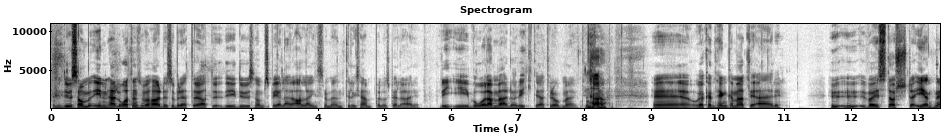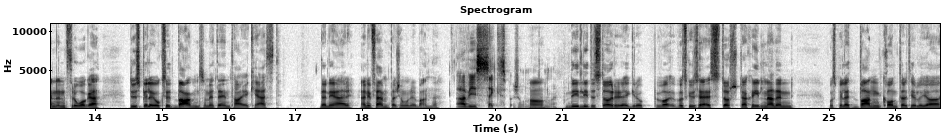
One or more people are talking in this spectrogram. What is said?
Ja, men du som, i den här låten som vi hörde så berättade du att du, det är du som spelar alla instrument till exempel och spelar ri, i våran värld och riktiga trummor till Ja. exempel. Eh, och jag kan tänka mig att det är, hur, hur, vad är största, egentligen en fråga, du spelar ju också ett band som heter Entire Cast. Där ni är, är ni fem personer i bandet? Ja, vi är sex personer Ja. Det är en lite större grupp. Vad, vad skulle du säga är största skillnaden att spela ett band kontra till att göra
